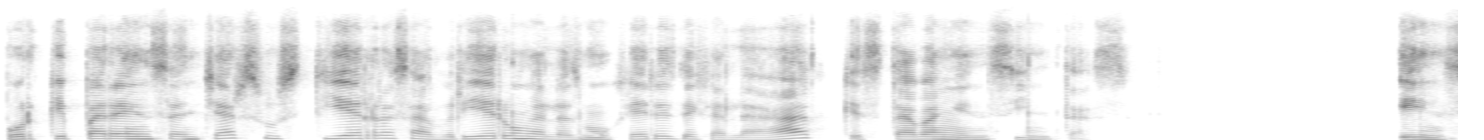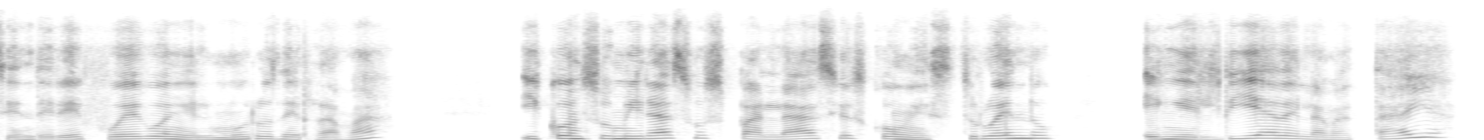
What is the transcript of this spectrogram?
porque para ensanchar sus tierras abrieron a las mujeres de Galaad que estaban encintas encenderé fuego en el muro de Rabá y consumirá sus palacios con estruendo en el día de la batalla,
